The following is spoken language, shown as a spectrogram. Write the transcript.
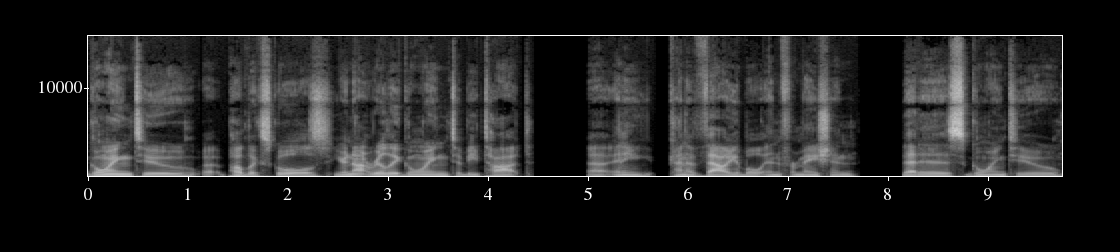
going to uh, public schools, you're not really going to be taught uh, any kind of valuable information that is going to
